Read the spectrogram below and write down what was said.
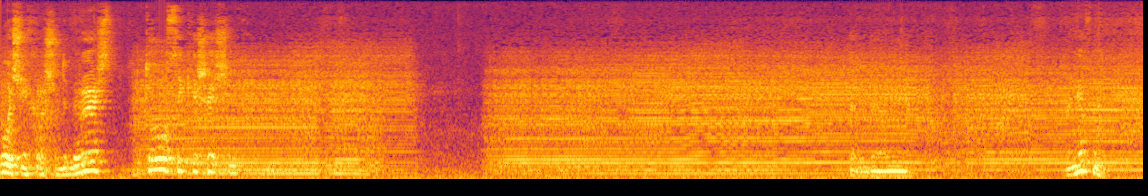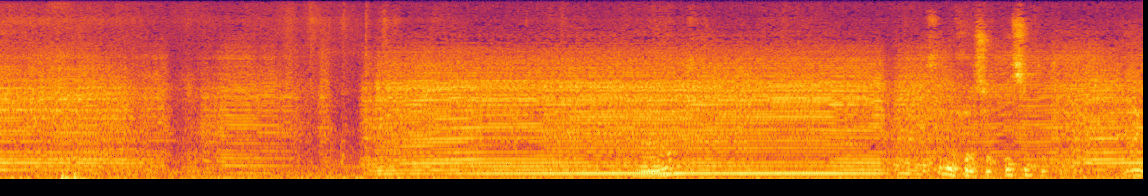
Очень хорошо добираешься. Толстый кишечник. Понятно? Хорошо печень тут. Прям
